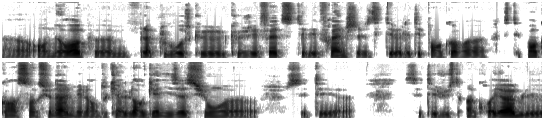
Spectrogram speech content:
en Europe. la plus grosse que, que j'ai faite, c'était les French. C'était, elle n'était pas encore, c'était pas encore un sanctionnal, mais là, en tout cas, l'organisation, c'était, c'était juste incroyable. Et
